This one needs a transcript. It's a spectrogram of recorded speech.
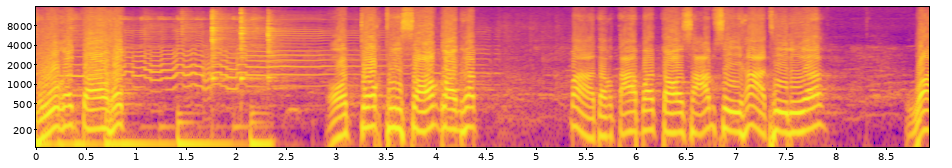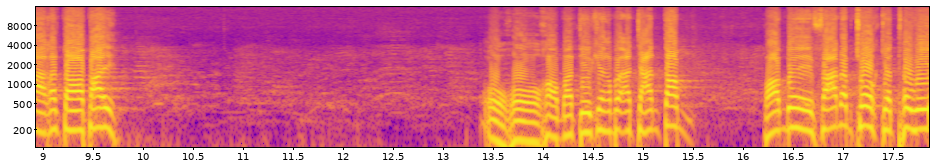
ดูกันต่อครับอดจกที่สองก่อนครับ มาต่างตามมาต่อ 3 4 5 ทีเหลือ ว่ากันต่อไป โอ้โห เข้ามาติวเคียงกับอาจารย์ต้อม พร้อมด้วยฟ้าน้ำโชคเกียรติทวี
